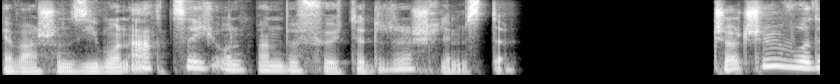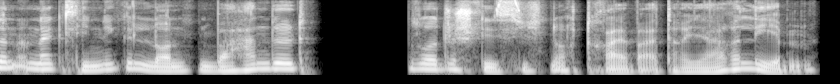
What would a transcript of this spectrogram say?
Er war schon 87 und man befürchtete das Schlimmste. Churchill wurde in einer Klinik in London behandelt und sollte schließlich noch drei weitere Jahre leben.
